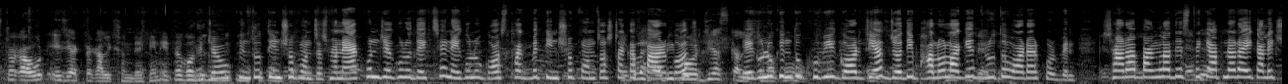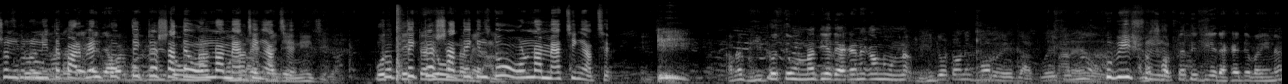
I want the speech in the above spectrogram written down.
স্টক আউট এই যে একটা কালেকশন দেখেন এটা গজ এটাও কিন্তু তিনশো পঞ্চাশ। মানে এখন যেগুলো দেখছেন এগুলো গজ থাকবে তিনশো পঞ্চাশ টাকা পার গজ। এগুলো কিন্তু খুবই গর্জিয়াস যদি ভালো লাগে দ্রুত অর্ডার করবেন। সারা বাংলাদেশ থেকে আপনারা এই কালেকশনগুলো নিতে পারবেন। প্রত্যেকটার সাথে ওড়না ম্যাচিং আছে। প্রত্যেকটার সাথে কিন্তু ওড়না ম্যাচিং আছে। আমরা ভিডিওতে ওন্না দিয়ে দেখাই না কারণ ওন্না ভিডিওটা অনেক বড় হয়ে যায় খুবই সুন্দর। সবটাতে দিয়ে দেখাইতে পারি না।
